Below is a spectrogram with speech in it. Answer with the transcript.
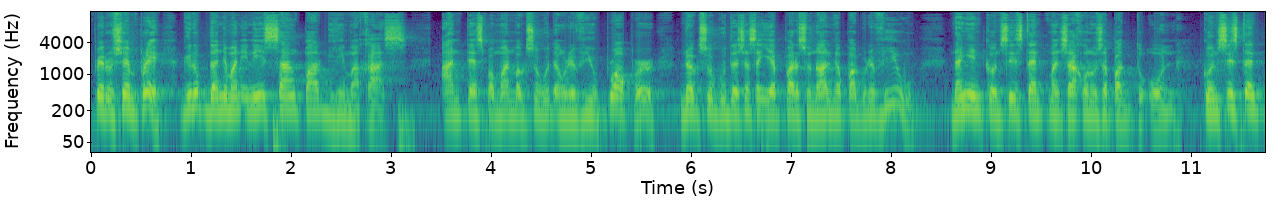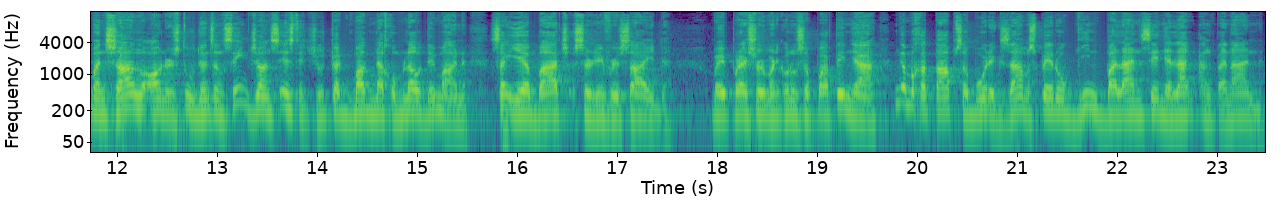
Pero syempre, ginupdan niya man ini sang paghimakas. Antes pa man magsugod ang review proper, nagsugod na siya sa iya personal nga pag-review. Nangin consistent man siya kuno sa pagtuon. Consistent man siya nga honor student sa St. John's Institute kag magna cum laude man sa iya batch sa Riverside. May pressure man kuno sa parte niya nga makatop sa board exams pero ginbalanse niya lang ang tanan.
